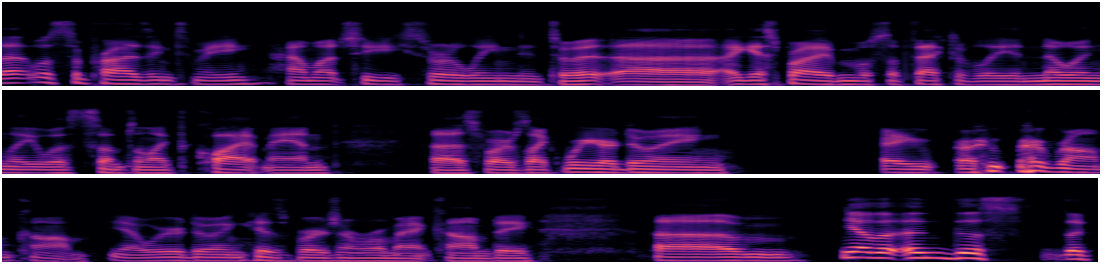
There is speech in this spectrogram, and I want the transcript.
that was surprising to me how much he sort of leaned into it. Uh, I guess probably most effectively and knowingly was something like The Quiet Man, uh, as far as like we are doing a a, a rom com. You know, we were doing his version of romantic comedy. Um, yeah, the, and this the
